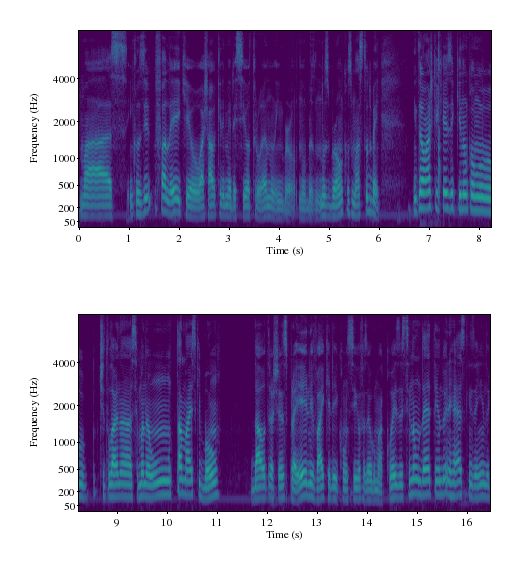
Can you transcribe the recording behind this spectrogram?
Mas, inclusive, falei que eu achava que ele merecia outro ano em no, nos Broncos, mas tudo bem. Então, acho que Casey Keenum como titular na semana 1 tá mais que bom. Dá outra chance para ele, vai que ele consiga fazer alguma coisa. Se não der, tem o Dwayne Haskins ainda,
